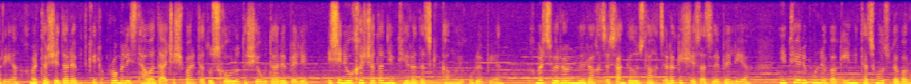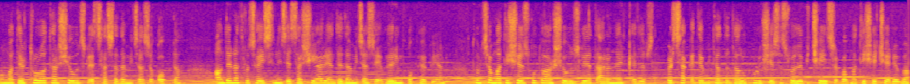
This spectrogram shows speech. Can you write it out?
არიან. ღმერთთან შედარებით კი, რომელიც თავადაა ჭეშმარიტად უსხეულო და შეუდარებელი, ისინი უხეშად და ნივთიერადაც კი გამოიყურებიან. ღმერთს ვერავინ ვერ აღწევს ანგელოზთა აღწერა კი შესაძლებელია. ნივთიერი ბუნება კი იმითაც მოწდება რომ მათ ერთდროულად არ შეუძლიათ სასა და მიწაზე ყოფნა ამდენად როცა ისინი ზესაში არიან დედამიწაზე ვერ იმყოფებიან. თუმცა მათი შეზღუდვა არ შეუძლიათ არანაირ კედლებს ვერც საკეთებითა და დალუქული შესასვლელებით შეიძლება მათი შეჩერება.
